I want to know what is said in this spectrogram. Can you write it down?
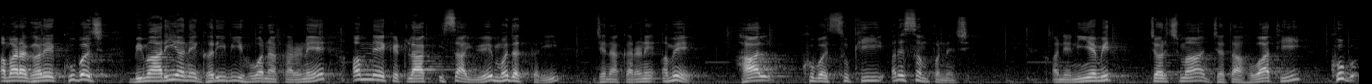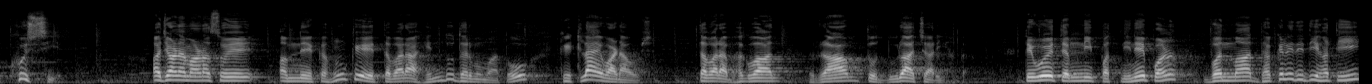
અમારા ઘરે ખૂબ જ બીમારી અને ગરીબી હોવાના કારણે અમને કેટલાક ઈસાઈઓએ મદદ કરી, જેના કારણે અમે હાલ ખૂબ જ સુખી અને સંપન્ન છે અને નિયમિત ચર્ચમાં જતા હોવાથી ખૂબ ખુશ છીએ. અજાણ્યા માણસોએ અમને કહ્યું કે તમારા હિન્દુ ધર્મમાં તો કેટલાય વાડાઓ છે. તમારા ભગવાન રામ તો દુરાચારી હતા. તેઓએ તેમની પત્નીને પણ વનમાં ધકેલી દીધી હતી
